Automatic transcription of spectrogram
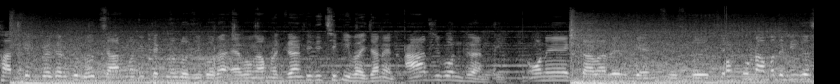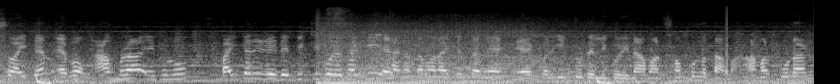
সার্কিট ব্রেকারগুলো জার্মানি টেকনোলজি করা, এবং আমরা গ্যারান্টি দিচ্ছি কি ভাই জানেন? আজীবন গ্যারান্টি অনেক কালারের গ্যান রয়েছে। সম্পূর্ণ আমাদের নিজস্ব আইটেম এবং আমরা এগুলো পাইকারি রেটে বিক্রি করে থাকি। এলাকাতে আমার আইটেমটা আমি একবার ইনটোটালি করি না আমার সম্পূর্ণ তামা। আমার প্রোডাক্ট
